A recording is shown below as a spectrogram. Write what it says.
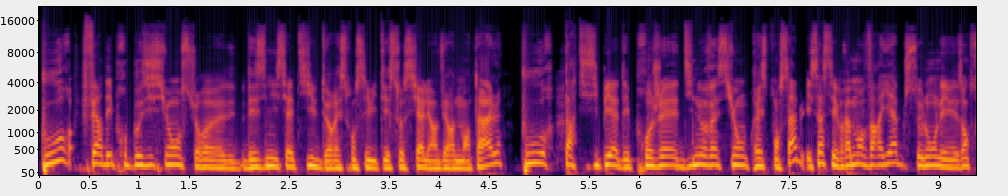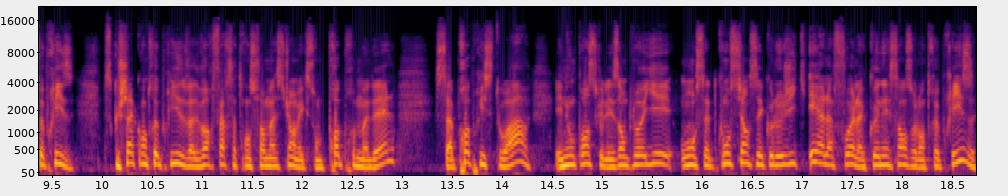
pour faire des propositions sur euh, des initiatives de responsabilité sociale et environnementale, pour participer à des projets d'innovation responsable. Et ça, c'est vraiment variable selon les entreprises, parce que chaque entreprise va devoir faire sa transformation avec son propre modèle, sa propre histoire. Et nous, on pense que les employés ont cette conscience écologique et à la fois la connaissance de l'entreprise,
